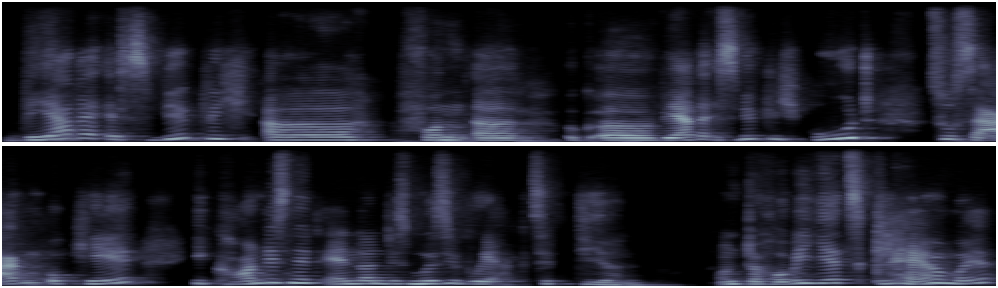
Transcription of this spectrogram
wäre es wirklich äh, von äh, äh, wäre es wirklich gut zu sagen, okay, ich kann das nicht ändern, das muss ich wohl akzeptieren. Und da habe ich jetzt gleich einmal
